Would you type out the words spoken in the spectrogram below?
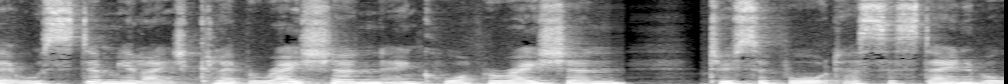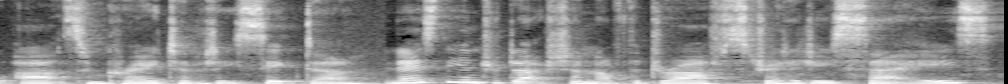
that will stimulate collaboration and cooperation to support a sustainable arts and creativity sector. And as the introduction of the draft strategy says,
